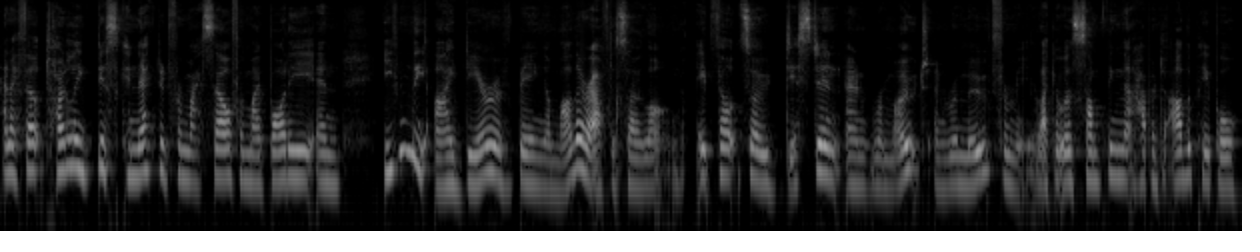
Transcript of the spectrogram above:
And I felt totally disconnected from myself and my body and even the idea of being a mother after so long. It felt so distant and remote and removed from me, like it was something that happened to other people,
